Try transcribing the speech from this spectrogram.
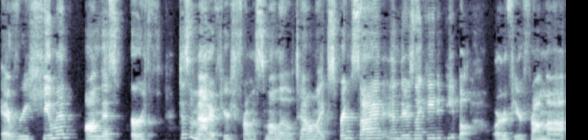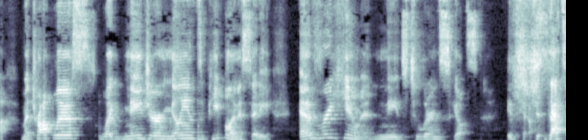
Every human on this earth doesn't matter if you're from a small little town like Springside and there's like 80 people, or if you're from a metropolis, like major millions of people in a city. Every human needs to learn skills. It's yes. just, that's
